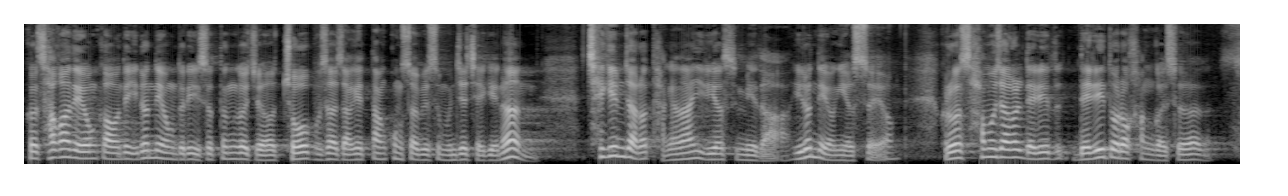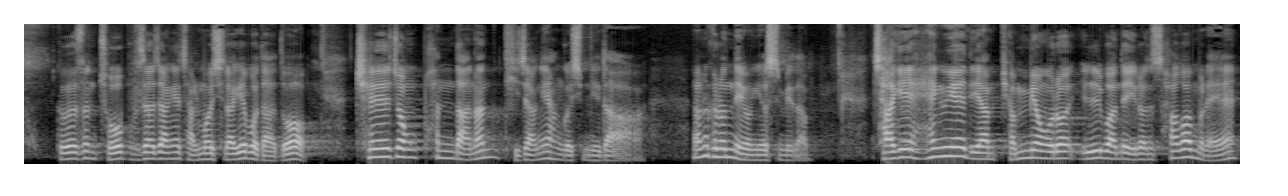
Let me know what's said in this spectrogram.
그 사과 내용 가운데 이런 내용들이 있었던 거죠. 조 부사장의 땅콩 서비스 문제 제기는 책임자로 당연한 일이었습니다. 이런 내용이었어요. 그리고 사무장을 내리, 도록 한 것은 그것은 조 부사장의 잘못이라기보다도 최종 판단은 기장이 한 것입니다. 라는 그런 내용이었습니다. 자기 행위에 대한 변명으로 일관된 이런 사과문에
